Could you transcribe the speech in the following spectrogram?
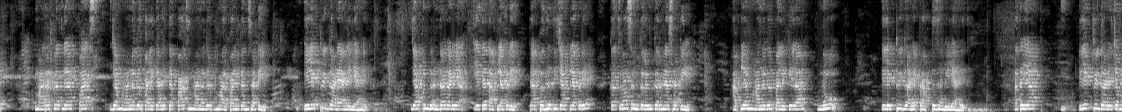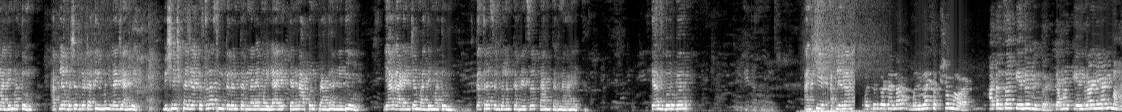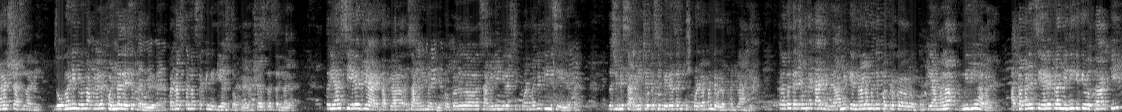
महाराष्ट्रातल्या पाच ज्या महानगरपालिका आहेत त्या पाच महानगर मा- पालिकांसाठी इलेक्ट्रिक गाड्या आलेल्या आहेत. ज्या आपण घंटा गाड्या येतात आपल्याकडे त्या पद्धतीच्या आपल्याकडे कचरा संकलन करण्यासाठी आपल्या महानगरपालिकेला नऊ इलेक्ट्रिक गाड्या प्राप्त झालेल्या आहेत. आता या इलेक्ट्रिक गाड्याच्या माध्यमातून आपल्या बचत गटातील महिला ज्या आहेत विशेषतः ज्या कचरा संकलन करणाऱ्या महिला आहेत त्यांना आपण प्राधान्य देऊन या गाड्यांच्या माध्यमातून कचरा संकलन करण्याचं काम करणार आहेत. त्याचबरोबर आणखी एक आपल्याला बचत गटाला महिला सक्षम व्हाव्या हा त्यांचा केंद्रबिंदू आहे. त्यामुळे केंद्राने आणि महाराष्ट्र शासनाने दोघांनी मिळून आपल्याला फंड द्यायचं ठरवलेलं आहे. पन्नास पन्नास टक्के निधी असतो आपल्याला सहस्त्र संघाला. तर ह्या सी एल एफ जे आहेत आपल्या सांगलीमध्ये टोटल सांगली मिरज कुपवाडमध्ये तीन सी एल एफ आहेत. जसे मी सांगलीचे तसे मिरज आणि कुपवाडला पण डेव्हलपमेंटला आहे. तर आता त्याच्यामध्ये काय दिलं? म्हणजे आम्ही केंद्राला मध्ये पत्र कळवलं होतं की आम्हाला निधी हवा आहे आतापर्यंत सी एल एफला निधी किती होता? की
